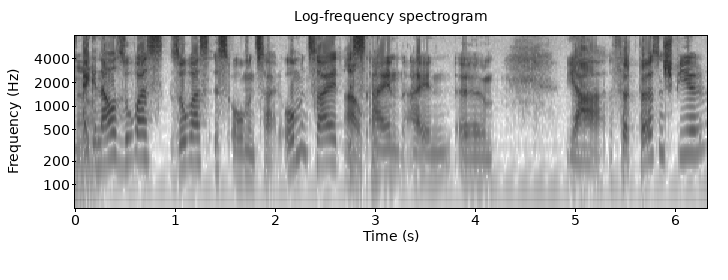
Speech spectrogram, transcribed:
ja. Ja. Genau sowas, sowas ist Omenside. Omenside Ah, ist okay. ein, ein ähm, ja, Third-Person-Spiel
